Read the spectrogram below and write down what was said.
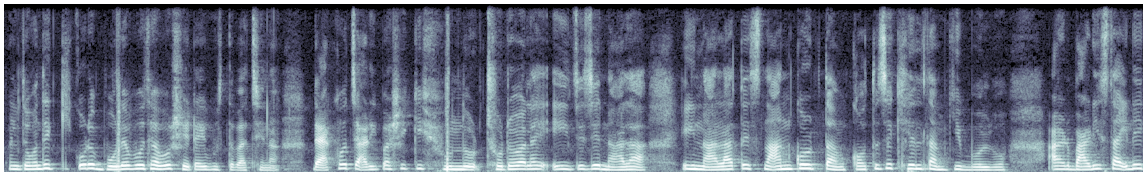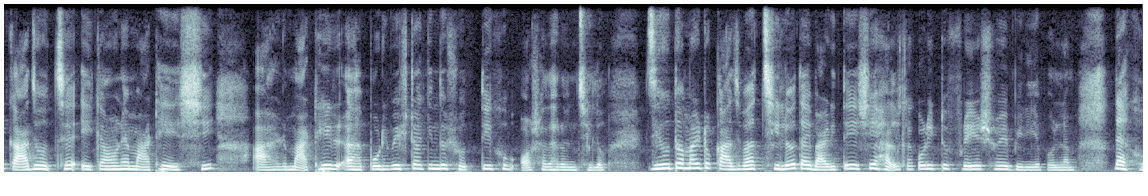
মানে তোমাদের কি করে বলে বোঝাবো সেটাই বুঝতে পারছি না। দেখো চারিপাশে কি সুন্দর, ছোটোবেলায় এই যে যে নালা, এই নালাতে স্নান করতাম, কত যে খেলতাম, কি বলব? আর বাড়ির সাইডেই কাজ হচ্ছে, এই কারণে মাঠে এসছি। আর মাঠের পরিবেশটা কিন্তু সত্যিই খুব অসাধারণ ছিল। যেহেতু আমার একটু কাজ বাজ ছিল, তাই বাড়িতে এসে হালকা করে একটু ফ্রেশ হয়ে বেরিয়ে পড়লাম। দেখো,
